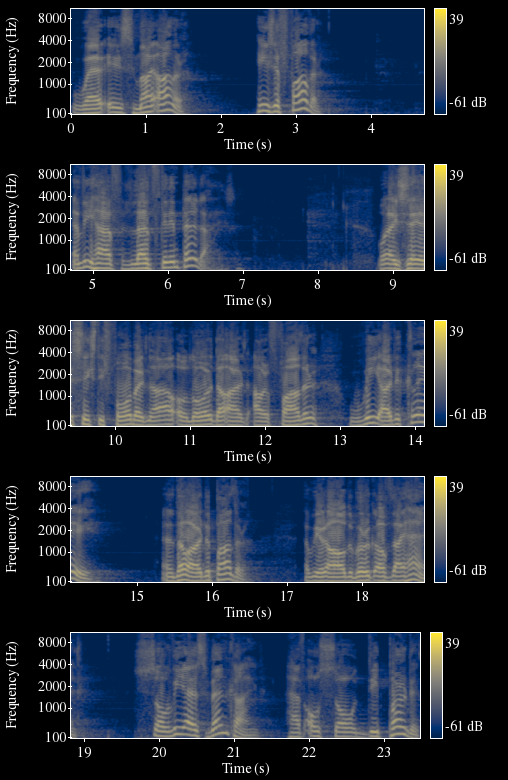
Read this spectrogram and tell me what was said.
where is my honor? He is a father. And we have left him in paradise. Or Isaiah 64, but now, O Lord, thou art our father, we are the clay, and thou art the potter, and we are all the work of thy hand. So we as mankind have also departed,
